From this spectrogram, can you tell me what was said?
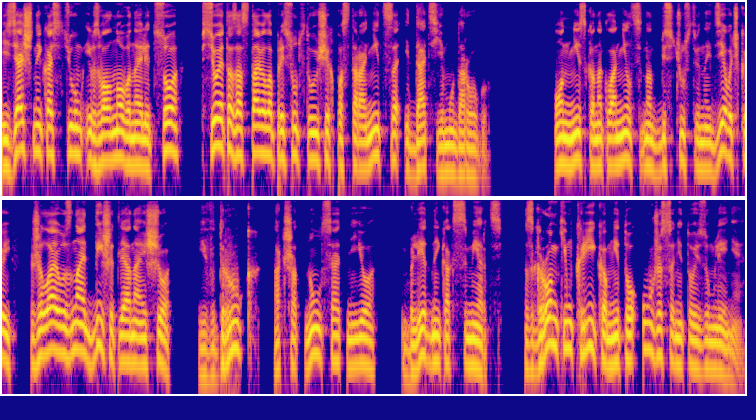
изящный костюм и взволнованное лицо — все это заставило присутствующих посторониться и дать ему дорогу. Он низко наклонился над бесчувственной девочкой, желая узнать, дышит ли она еще, и вдруг отшатнулся от нее, бледный как смерть, с громким криком не то ужаса, не то изумления.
